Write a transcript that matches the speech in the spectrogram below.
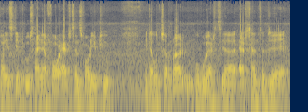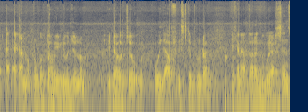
sorry step two sign up for AdSense for YouTube এটা হচ্ছে আপনার গুগল অ্যাডসেন্সের যে অ্যাকাউন্ট ওপেন করতে হবে ইউটিউবের জন্য। এটা হচ্ছে উইথ আপ স্টেপ টুটা এখানে আপনারা গুগল অ্যাডসেন্স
